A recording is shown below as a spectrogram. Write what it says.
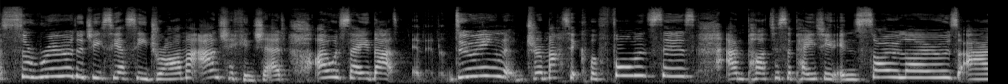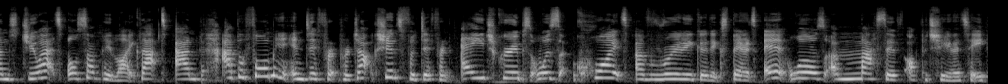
through the GCSE drama and Chickenshed, I would say that doing dramatic performances and participating in solos and duets or something like that and, and performing in different productions for different age groups was quite a really good experience experience. It was a massive opportunity.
